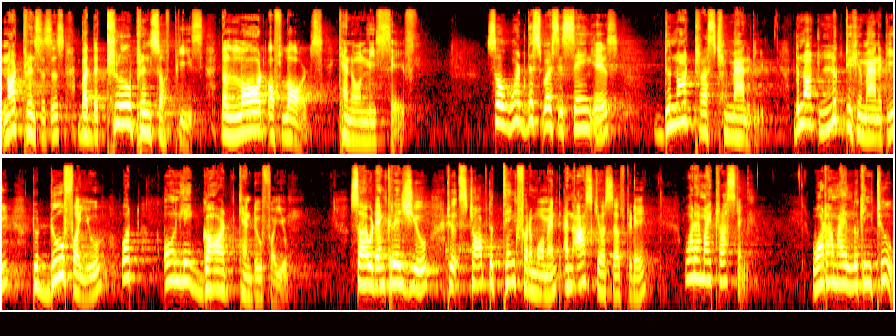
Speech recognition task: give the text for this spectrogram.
not princesses, but the true Prince of Peace, the Lord of Lords, can only save. So, what this verse is saying is do not trust humanity do not look to humanity to do for you what only God can do for you. So I would encourage you to stop to think for a moment and ask yourself today what am I trusting? What am I looking to?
